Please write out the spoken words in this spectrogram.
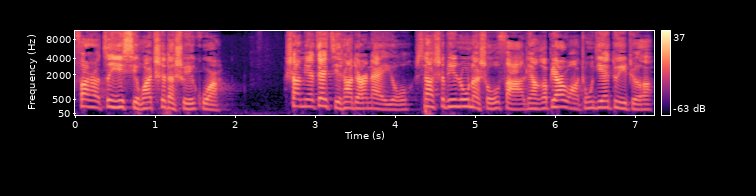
放上自己喜欢吃的水果，上面再挤上点奶油，像视频中的手法，两个边往中间对折，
